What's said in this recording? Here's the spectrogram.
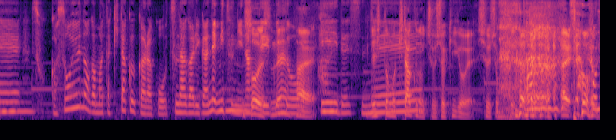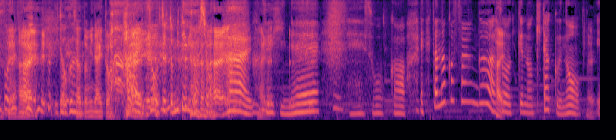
えそっかそういうのがまた北区からこうつながりがね密になっていくと、はい。いいですね。ぜひとも北区の中小企業へ就職していただい。て、はい、そう本当ですね。はい。伊藤君ちゃんと見ないと。はい、そうちょっと見てみましょう。は、はい。ぜひね。えー、そうか。え田中さんが、はい。そうあの北区の、はい。え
